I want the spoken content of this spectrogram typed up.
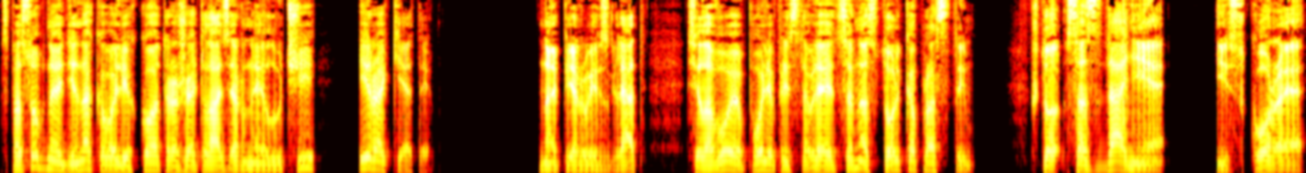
способны одинаково легко отражать лазерные лучи и ракеты. На первый взгляд, силовое поле представляется настолько простым, что создание и скорое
